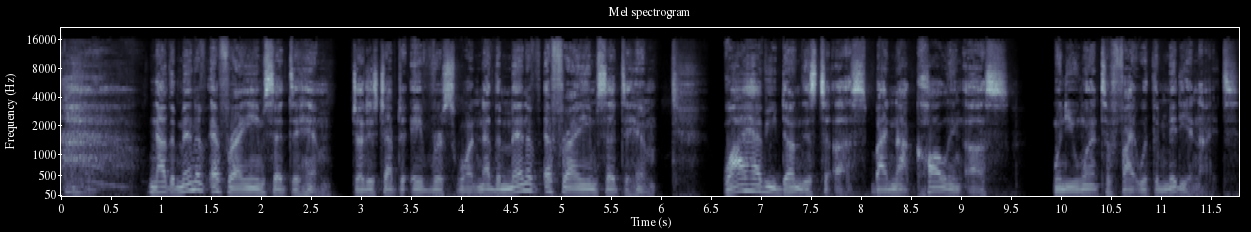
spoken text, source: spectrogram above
now the men of Ephraim said to him, Judges chapter 8, verse 1. Now the men of Ephraim said to him, Why have you done this to us by not calling us when you went to fight with the Midianites?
